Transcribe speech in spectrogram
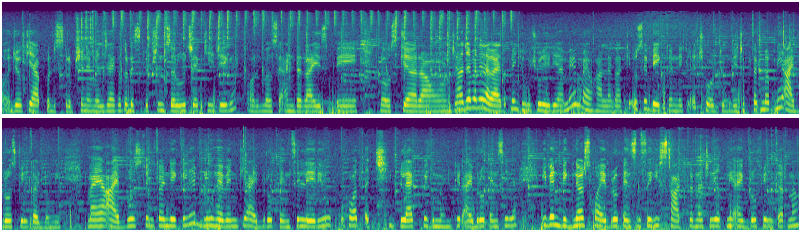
जो कि आपको डिस्क्रिप्शन में मिल जाएगा तो डिस्क्रिप्शन ज़रूर चेक कीजिएगा और मैं उसे अंडर आइज़ पे नोज़ के अराउंड जहाँ जहाँ मैंने लगाया था अपने यूजुअल एरिया में, मैं वहाँ लगा के उसे बेक करने के लिए छोड़ दूँगी। जब तक मैं अपनी आईब्रोज़ फिल कर लूँगी। मैं आईब्रोज़ फिल करने के लिए ब्लू हेवन की आईब्रो पेंसिल ले रही हूँ। बहुत अच्छी ब्लैक पिगमेंटेड आईब्रो पेंसिल है। इवन बिगनर्स को आईब्रो पेंसिल से ही स्टार्ट करना चाहिए, अपनी आईब्रो फिल करना।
